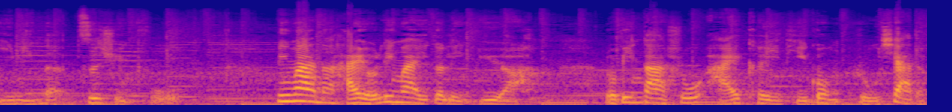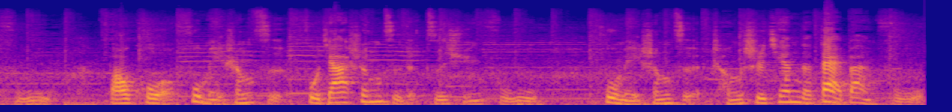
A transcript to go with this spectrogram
移民的咨询服务。另外呢，还有另外一个领域啊，罗宾大叔还可以提供如下的服务，包括赴美生子、赴加生子的咨询服务。赴美生子、城市签的代办服务，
